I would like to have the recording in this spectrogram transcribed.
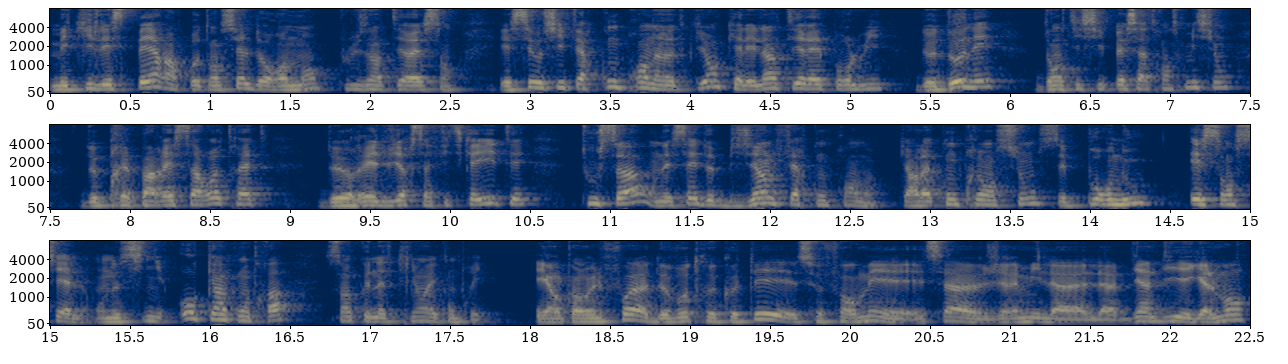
mais qu'il espère un potentiel de rendement plus intéressant. Et c'est aussi faire comprendre à notre client quel est l'intérêt pour lui de donner, d'anticiper sa transmission, de préparer sa retraite, de réduire sa fiscalité. Tout ça, on essaye de bien le faire comprendre, car la compréhension, c'est pour nous essentiel. On ne signe aucun contrat sans que notre client ait compris. Et encore une fois, de votre côté, se former, et ça, Jérémy l'a bien dit également,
